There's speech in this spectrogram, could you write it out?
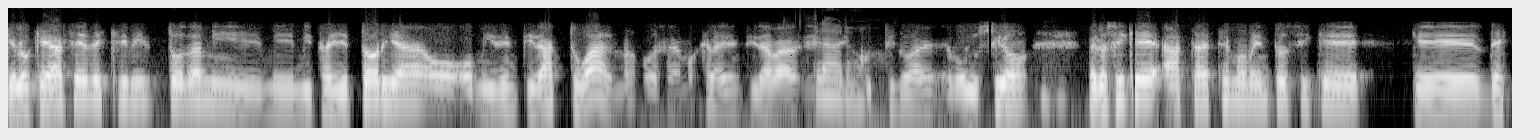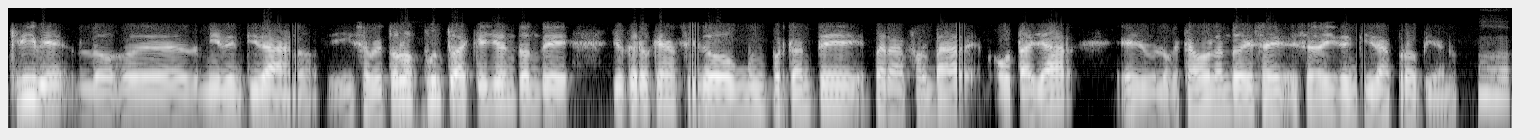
que lo que hace es describir toda mi, mi, trayectoria o, mi identidad actual, ¿no? Porque sabemos que la identidad va en continua evolución, pero sí que hasta este momento sí que, que describe lo, eh, mi identidad, ¿no? Y sobre todo los puntos aquellos en donde yo creo que han sido muy importantes para formar o tallar eh, lo que estamos hablando es esa, esa identidad propia. ¿no?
